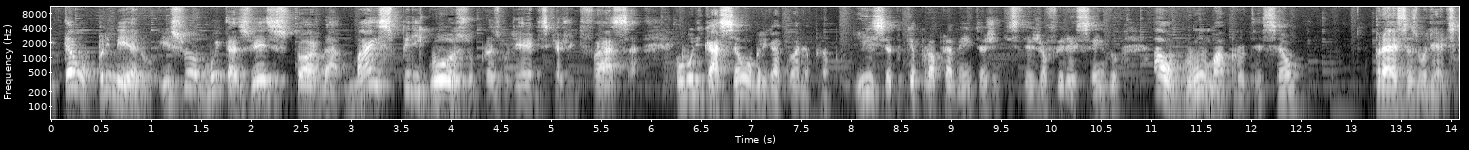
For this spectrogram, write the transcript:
Então, primeiro, isso muitas vezes torna mais perigoso para as mulheres que a gente faça comunicação obrigatória para a polícia do que propriamente a gente esteja oferecendo alguma proteção para essas mulheres.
